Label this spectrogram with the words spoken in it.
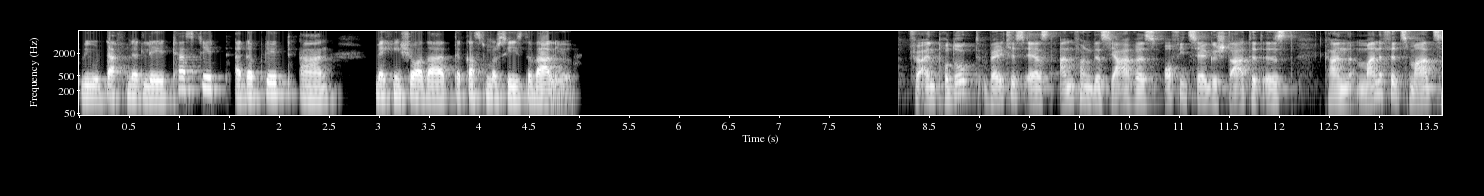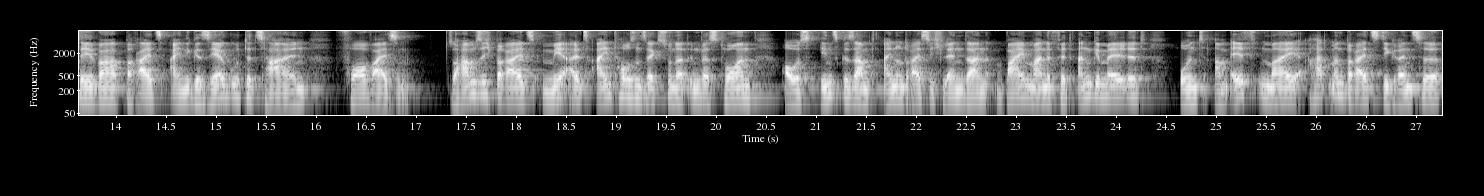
we would definitely test it adapt it and making sure that the customer sees the value Für ein Produkt, welches erst Anfang des Jahres offiziell gestartet ist, kann Manifit Smart Saver bereits einige sehr gute Zahlen vorweisen. So haben sich bereits mehr als 1600 Investoren aus insgesamt 31 Ländern bei Manifit angemeldet und am 11. Mai hat man bereits die Grenze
